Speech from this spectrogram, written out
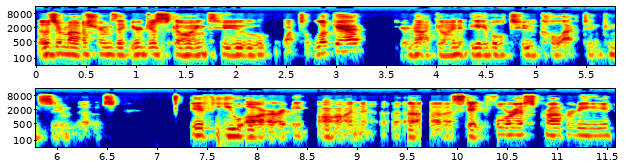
those are mushrooms that you're just going to want to look at. You're not going to be able to collect and consume those. If you are on a state forest property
